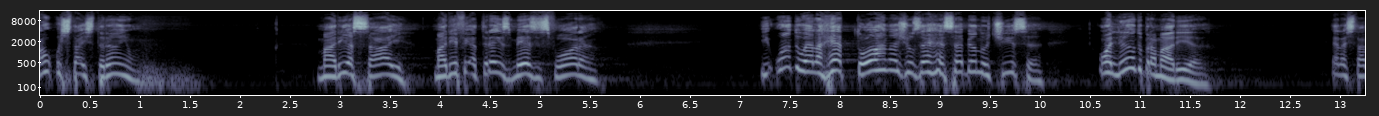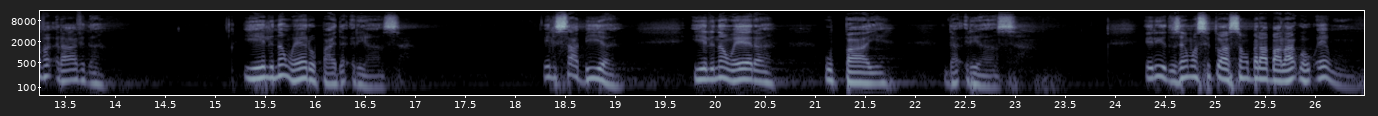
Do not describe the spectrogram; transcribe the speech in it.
Algo está estranho. Maria sai. Maria fica três meses fora. E quando ela retorna, José recebe a notícia, olhando para Maria. Ela estava grávida. E ele não era o pai da criança. Ele sabia. E ele não era o pai da criança. Queridos, é uma situação para abalar é um.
